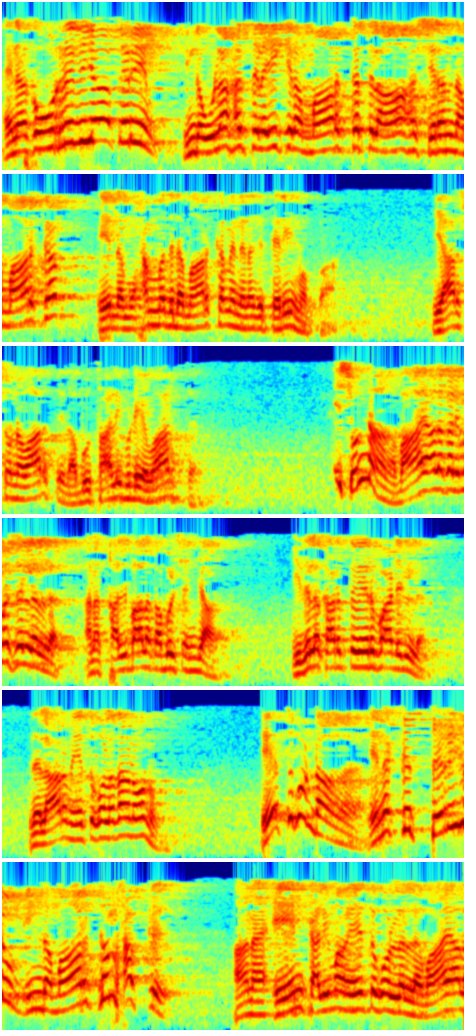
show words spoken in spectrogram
எனக்கு உறுதியா தெரியும். இந்த உலகத்தில் இருக்கிற மார்க்கத்தில் ஆக சிறந்த மார்க்கம் இந்த முகம்மதுட மார்க்கம் எனக்கு தெரியும் அப்பா யார் சொன்ன வார்த்தை? இது அபு தாலிபுடைய வார்த்தை. சொன்னாங்க வாயால களிம செல்லல. ஆனா கல்பால கபூல் செஞ்சா. இதுல கருத்து வேறுபாடு இல்ல. இது எல்லாரும் ஏத்துக்கொள்ளதான் ஓணும் ஏத்துக்கொண்டாங்க. எனக்கு தெரியும் இந்த மார்க்கம் ஹக்கு. ஆனா ஏன் களிமா ஏற்றுக்கொள்ளல வாயால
